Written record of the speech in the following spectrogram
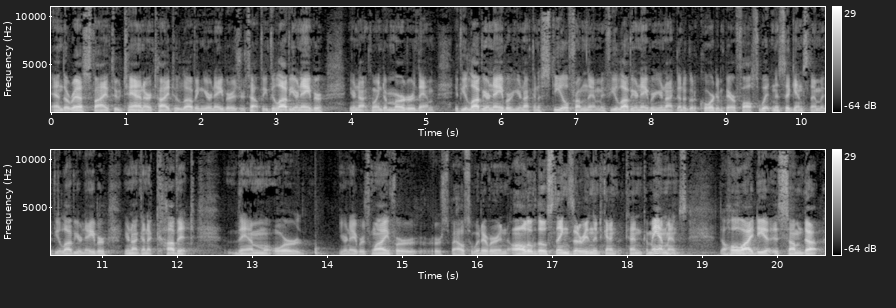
and the rest, 5 through 10, are tied to loving your neighbor as yourself. If you love your neighbor, you're not going to murder them. If you love your neighbor, you're not going to steal from them. If you love your neighbor, you're not going to go to court and bear false witness against them. If you love your neighbor, you're not going to covet them or your neighbor's wife or, or spouse or whatever. And all of those things that are in the Ten Commandments, the whole idea is summed up.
